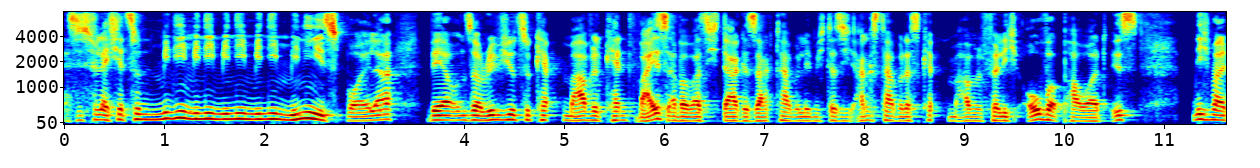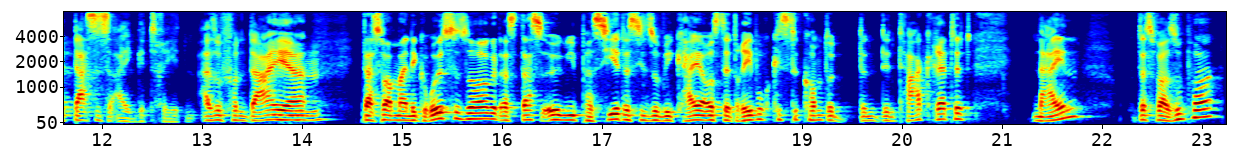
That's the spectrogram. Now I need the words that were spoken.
das ist vielleicht jetzt so ein mini, mini, mini, mini, mini Spoiler. Wer unser Review zu Captain Marvel kennt, weiß aber, was ich da gesagt habe, nämlich, dass ich Angst habe, dass Captain Marvel völlig overpowered ist. Nicht mal das ist eingetreten. Also von daher, mhm. das war meine größte Sorge, dass das irgendwie passiert, dass sie so wie Kai aus der Drehbuchkiste kommt und dann den Tag rettet. Nein, das war super.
